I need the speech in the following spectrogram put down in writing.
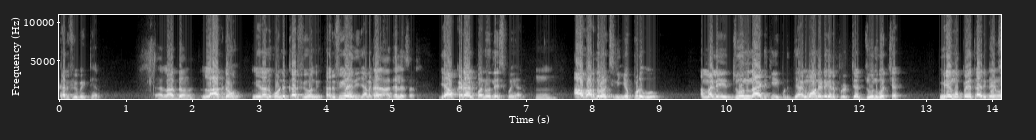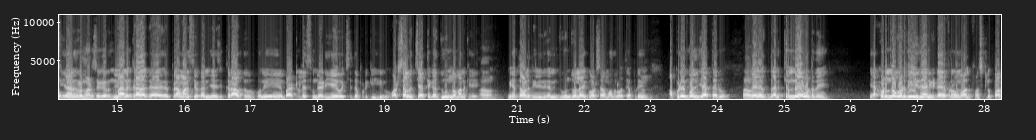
కర్ఫ్యూ పెట్టారు. లాక్డౌన్. లాక్డౌన్. మీరు అనుకోండి కర్ఫ్యూ అని. కర్ఫ్యూ అది జనక అదేలే సార్. పని వదిలేసిపోయారు. ఆ వరదలు వచ్చినాయి. ఎప్పుడు? మళ్ళీ జూన్ నాటికి ఇప్పుడు జగన్మోహన్ రెడ్డి గారు ఎప్పుడు వచ్చారు? జూన్కి వచ్చారు. మే ముప్పై తారీఖు వచ్చి ముప్పై ప్రమాణ స్వీకారం మన ప్రమాణ స్వీకారం చేసి క్రాప్ దూరుకుని బట్టలు వేసుకుని రెడీ అయ్యి వచ్చేటప్పటికి వర్షాలు వచ్చేస్తాయి కదా జూన్లో మనకి. మిగతా వాళ్ళు తెలియదు కానీ జూన్ జూలైకి వర్షాలు మొదలవుతాయి. అప్పుడేం అప్పుడేం పనులు చేస్తారు? దాని కింద ఏముంటది? ఎక్కడుందో కూడా తెలియదు దానికి డయాఫ్రమ్ వాళ్ళు. ఫస్ట్ పాప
